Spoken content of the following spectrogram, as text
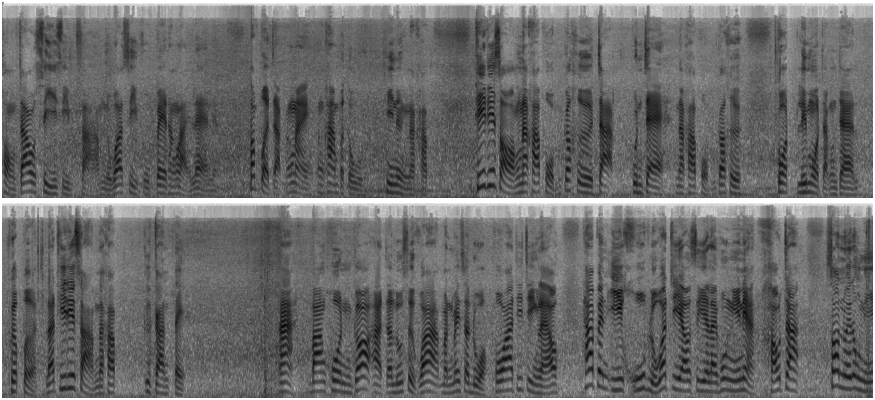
ของเจ้า C43 หรือว่า C Coupe ทั้งหลายแหล่เนี่ยต้องเปิดจากข้างในข้างๆประตูที่หนึ่งนะครับที่ที่สองนะครับผมก็คือจากกุญแจนะครับผมก็คือกดรีโมทจากกุญแจเพื่อเปิดและที่ที่สามนะครับคือการเตะอะบางคนก็อาจจะรู้สึกว่ามันไม่สะดวก เพราะว่าที่จริงแล้ว ถ้าเป็น e c o u p หรือว่า GLC อะไรพวกนี้เนี่ยเขาจะซ่อนไว้ตรงนี้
